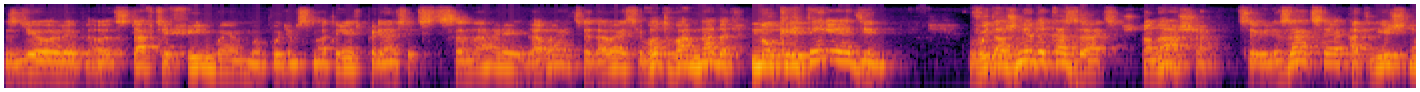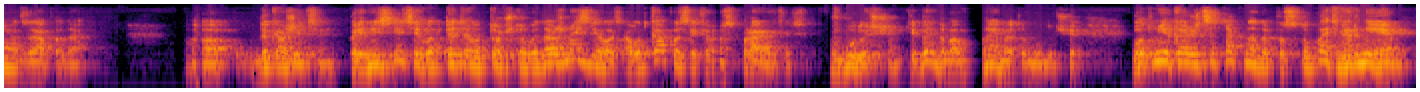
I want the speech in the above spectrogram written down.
сделали, ставьте фильмы, мы будем смотреть, приносить сценарий, давайте, давайте. Вот вам надо, но критерий один. Вы должны доказать, что наша цивилизация отличная от Запада. А, докажите, принесите, вот это вот то, что вы должны сделать, а вот как вы с этим справитесь в будущем? Теперь добавляем это будущее. Вот мне кажется, так надо поступать, вернее,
